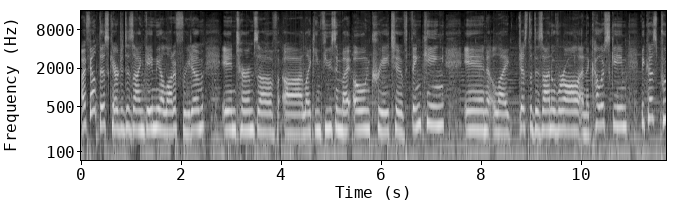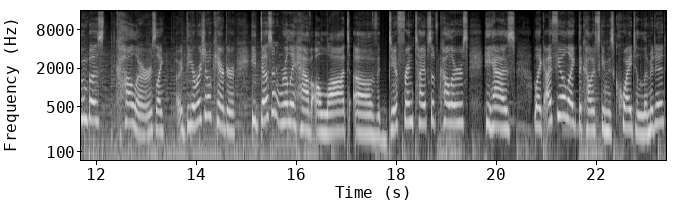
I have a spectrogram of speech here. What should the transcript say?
I felt this character design gave me a lot of freedom in terms of uh, like infusing my own creative thinking in like just the design overall and the color scheme because Pumbaa's colors, like the original character, he doesn't really have a lot of different types of colors. He has, like, I feel like the color scheme is quite limited.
